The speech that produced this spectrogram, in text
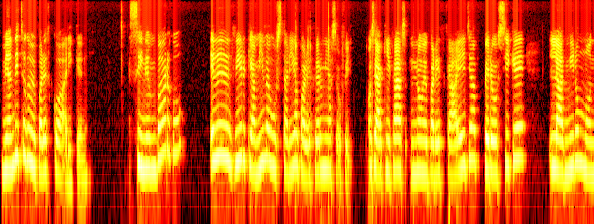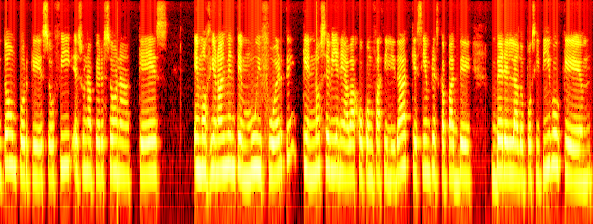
me han dicho que me parezco a Ariken. Sin embargo, he de decir que a mí me gustaría parecerme a Sophie. O sea, quizás no me parezca a ella, pero sí que la admiro un montón porque Sophie es una persona que es emocionalmente muy fuerte, que no se viene abajo con facilidad, que siempre es capaz de ver el lado positivo, que mm,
